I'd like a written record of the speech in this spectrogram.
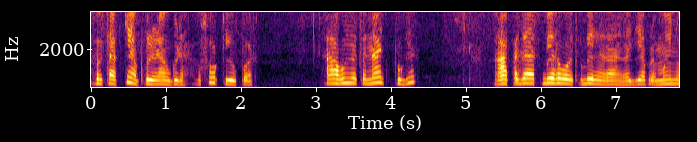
હવે તા ક્યાં ફૂલડા ઉઘડ્યા? સોટી ઉપર. આ હુયો તો ના જ પૂગે. આ કદાચ બેહો હોય તો બે હજી આપણે મહિનો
